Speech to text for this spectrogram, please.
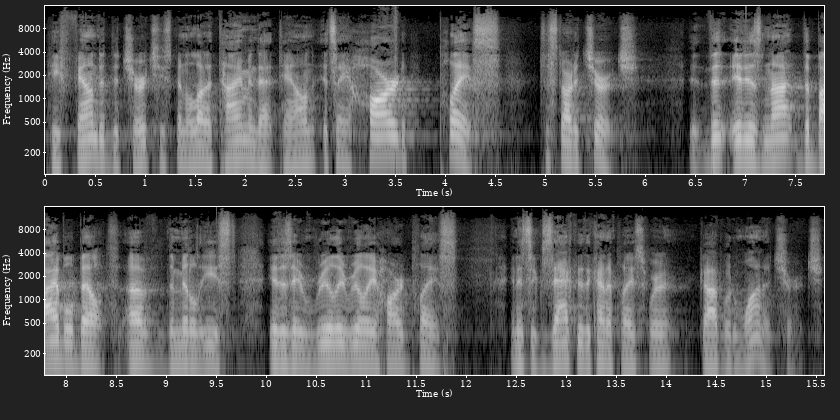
He founded the church, he spent a lot of time in that town. It's a hard place to start a church. It is not the Bible Belt of the Middle East. It is a really, really hard place. And it's exactly the kind of place where God would want a church.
